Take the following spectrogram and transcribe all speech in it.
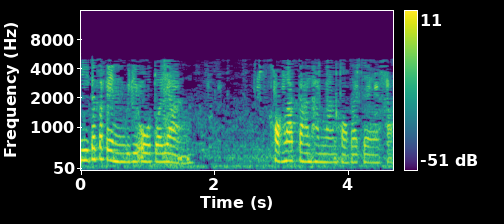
นี่ก็จะเป็นวิดีโอตัวอย่างของหลักการทำงานของประแจค่ะ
